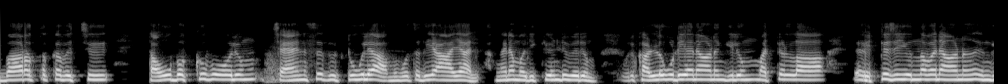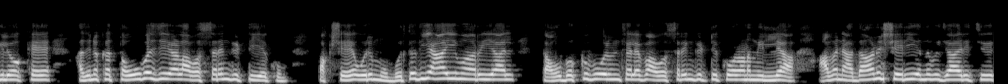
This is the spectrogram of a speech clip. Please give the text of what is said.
ഇബാറത്തൊക്കെ വെച്ച് തൗബക്ക് പോലും ചാൻസ് കിട്ടൂല മുബത്തതി ആയാൽ. അങ്ങനെ മരിക്കേണ്ടി വരും. ഒരു കള്ളുകുടിയനാണെങ്കിലും മറ്റുള്ള തെറ്റ് ചെയ്യുന്നവനാണ് എങ്കിലും ഒക്കെ അതിനൊക്കെ തൗബ ചെയ്യാനുള്ള അവസരം കിട്ടിയേക്കും. പക്ഷേ ഒരു മുബത്തതിയായി മാറിയാൽ തൗബക്ക് പോലും ചിലപ്പോൾ അവസരം കിട്ടിക്കോളണമെന്നില്ല. അവൻ അതാണ് ശരി എന്ന് വിചാരിച്ച്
